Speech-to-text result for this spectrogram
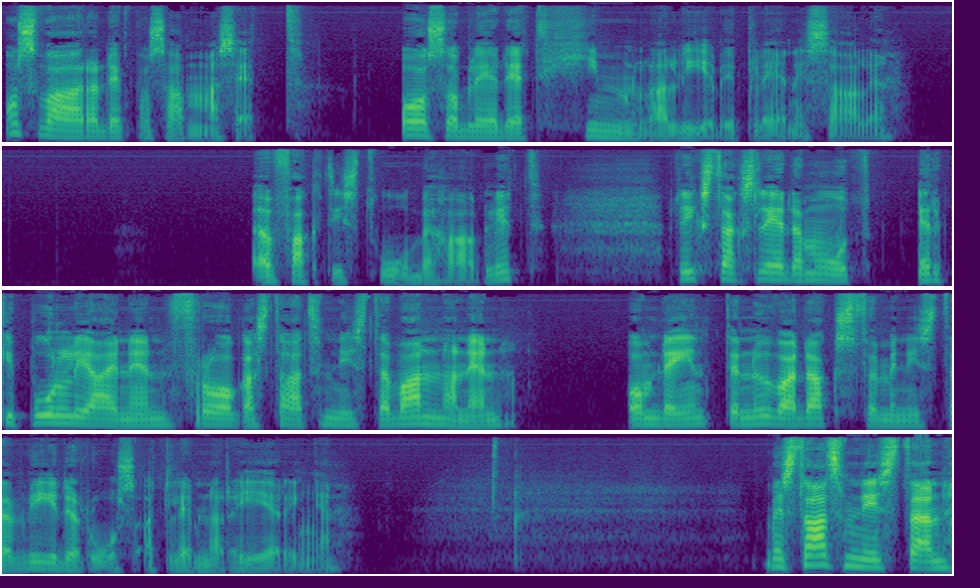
och svarade på samma sätt. Och så blev det ett himla liv i plenisalen. Faktiskt obehagligt. Riksdagsledamot Erkki Pulliainen frågar statsminister Vanhanen om det inte nu var dags för minister Wideros att lämna regeringen. Men statsministern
